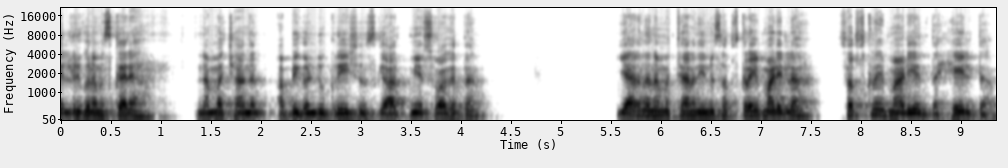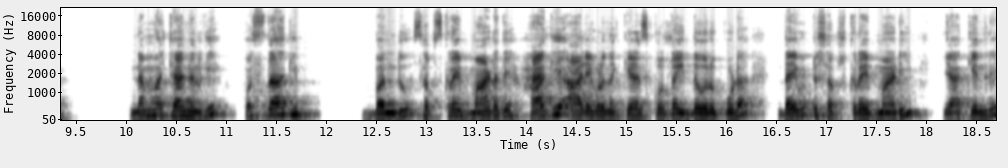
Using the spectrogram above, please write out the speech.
ಎಲ್ರಿಗೂ ನಮಸ್ಕಾರ. ನಮ್ಮ ಚಾನಲ್ ಅಬ್ಬಿಗಂಡು ಕ್ರಿಯೇಷನ್ಸ್ಗೆ ಆತ್ಮೀಯ ಸ್ವಾಗತ. ಯಾರೆಲ್ಲ ನಮ್ಮ ಚಾನಲ್ ಇನ್ನೂ ಸಬ್ಸ್ಕ್ರೈಬ್ ಮಾಡಿಲ್ಲ, ಸಬ್ಸ್ಕ್ರೈಬ್ ಮಾಡಿ ಅಂತ ಹೇಳ್ತಾ, ನಮ್ಮ ಚಾನಲ್ಗೆ ಹೊಸದಾಗಿ ಬಂದು ಸಬ್ಸ್ಕ್ರೈಬ್ ಮಾಡದೆ ಹಾಗೆ ಆಡಿಯೋಗಳನ್ನು ಕೇಳಿಸ್ಕೊಳ್ತಾ ಇದ್ದವರು ಕೂಡ ದಯವಿಟ್ಟು ಸಬ್ಸ್ಕ್ರೈಬ್ ಮಾಡಿ. ಯಾಕೆಂದರೆ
